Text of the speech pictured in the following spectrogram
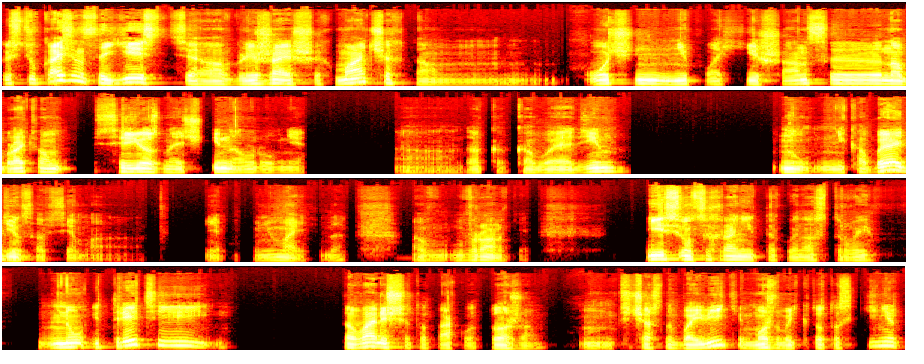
То есть у Казинса есть а, в ближайших матчах там очень неплохие шансы набрать вам серьезные очки на уровне а, да, как КБ-1. Ну, не КБ-1 совсем, а, я понимаете, да, в ранке. Если он сохранит такой настрой. Ну и третий товарищ это так вот тоже сейчас на боевике, может быть, кто-то скинет,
